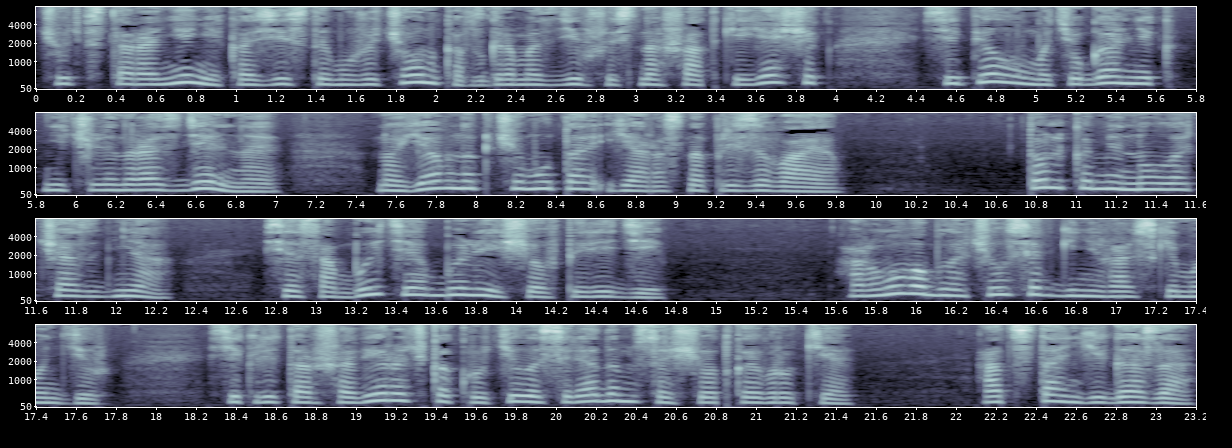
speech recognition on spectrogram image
Чуть в стороне неказистый мужичонка, взгромоздившись на шаткий ящик, сипел в матюгальник нечленораздельное — но явно к чему-то яростно призывая. Только минуло час дня, все события были еще впереди. Орлов облачился в генеральский мундир. Секретарша Верочка крутилась рядом со щеткой в руке. «Отстань, ягоза!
